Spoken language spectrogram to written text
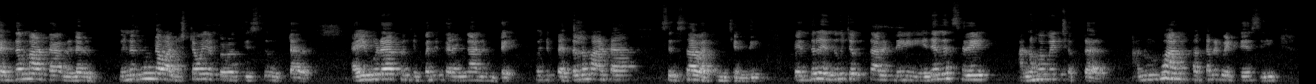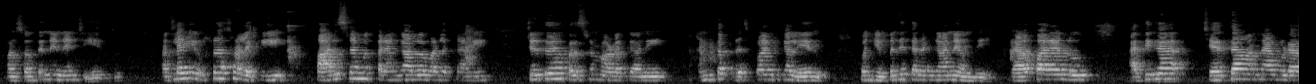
పెద్ద మాట వినరు. వినకుండా వాళ్ళు ఇష్టమైన ప్రవర్తిస్తూ ఉంటారు. అవి కూడా కొంచెం ఇబ్బందికరంగానే ఉంటాయి. కొంచెం పెద్దల మాట శిక్ష వహించండి. పెద్దలు ఎందుకు చెప్తారంటే ఏదైనా సరే అనుభవమే చెప్తారు. అనుభవాన్ని పక్కన పెట్టేసి మన సొంత నిర్ణయం చేయొద్దు. అట్లాగే విశ్వాస వాళ్ళకి పారిశ్రామిక రంగాల్లో వాళ్ళకి కానీ చిరుతర పరిశ్రమ వాళ్ళకి కానీ అంత ప్లస్గా లేదు. కొంచెం ఇబ్బందికరంగానే ఉంది. వ్యాపారాలు అతిగా చేద్దామన్నా కూడా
